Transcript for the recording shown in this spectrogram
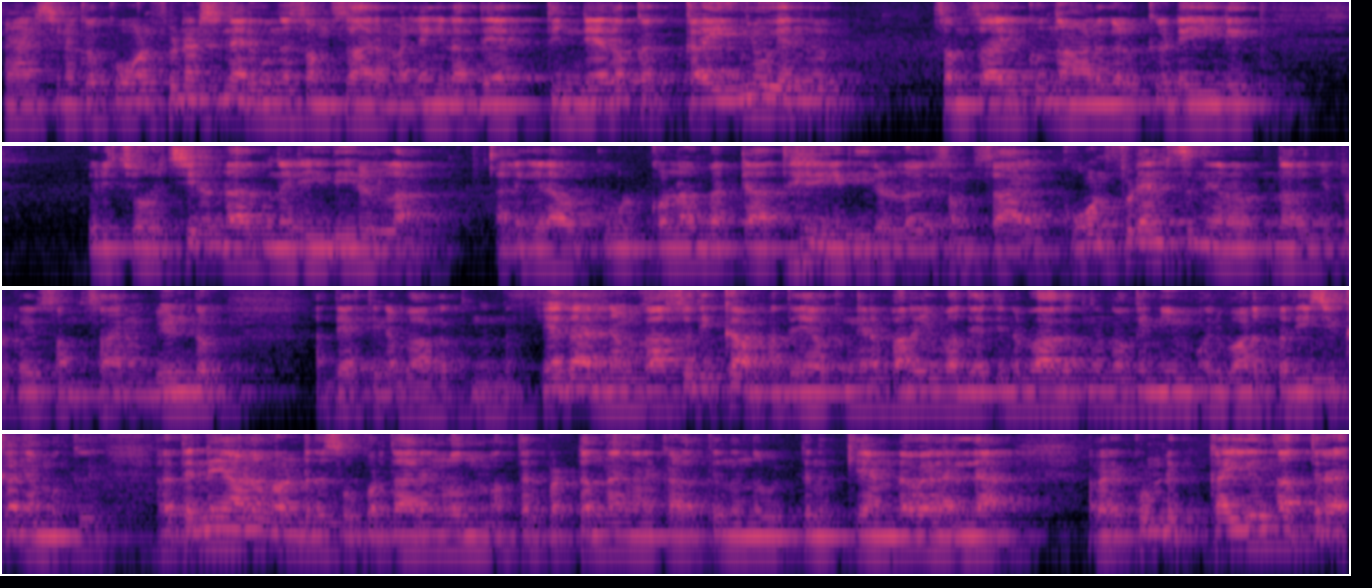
ഫാൻസിനൊക്കെ കോൺഫിഡൻസ് നൽകുന്ന സംസാരം. അല്ലെങ്കിൽ അദ്ദേഹത്തിന്റെതൊക്കെ കഴിഞ്ഞു എന്ന് സംസാരിക്കുന്ന ആളുകൾക്കിടയിൽ ഒരു ചൊറിച്ചിലുണ്ടാക്കുന്ന രീതിയിലുള്ള അല്ലെങ്കിൽ അവർക്ക് ഉൾക്കൊള്ളാൻ പറ്റാത്ത രീതിയിലുള്ള ഒരു സംസാരം കോൺഫിഡൻസ് നിറ നിറഞ്ഞിട്ടുള്ള ഒരു സംസാരം വീണ്ടും അദ്ദേഹത്തിന്റെ ഭാഗത്ത് നിന്ന്. ഏതായാലും നമുക്ക് ആസ്വദിക്കാം. അദ്ദേഹം ഇങ്ങനെ പറയുമ്പോൾ അദ്ദേഹത്തിന്റെ ഭാഗത്ത് നിന്നൊക്കെ ഇനിയും ഒരുപാട് പ്രതീക്ഷിക്കാം നമുക്ക്. അത് തന്നെയാണ് വേണ്ടത്. സൂപ്പർ താരങ്ങളൊന്നും അത്ര പെട്ടെന്ന് അങ്ങനെ കളത്തിൽ നിന്ന് വിട്ട് നിൽക്കേണ്ടവരല്ല. അവരെ കൊണ്ട് കഴിയുന്ന അത്ര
